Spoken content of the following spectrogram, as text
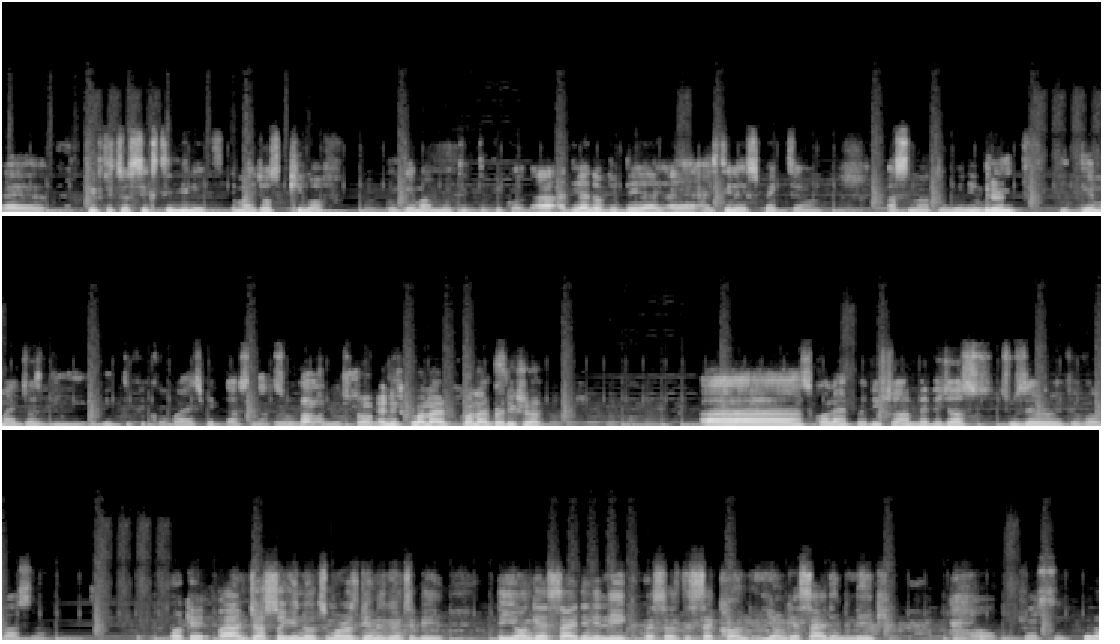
uh, 50 to 60 minutes, they might just kill off the game and make it difficult. Uh, at the end of the day, I, I, I still expect um, Arsenal to win, even okay. if the game might just be a bit difficult. But I expect Arsenal to win. Any scoreline, scoreline prediction? Uh, scoreline prediction, maybe just 2-0 in favor of Arsenal. Okay, um, just so you know, tomorrow's game is going to be the youngest side in the league versus the second youngest side in the league. Oh, interesting. so,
